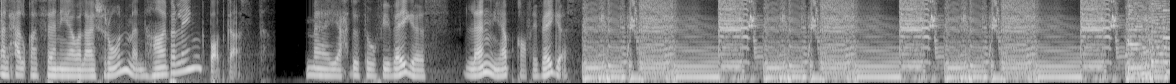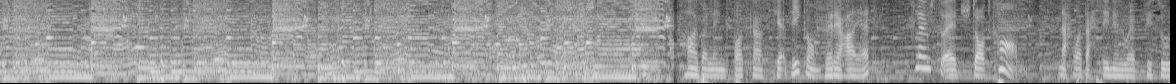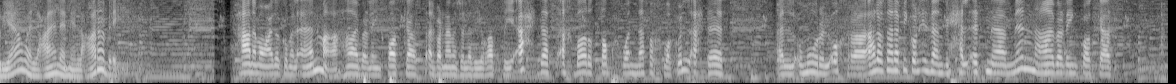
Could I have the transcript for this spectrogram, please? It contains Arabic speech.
الحلقة الثانية والعشرون من Hyperlink بودكاست ما يحدث في فيغاس لن يبقى في فيغاس. Hyperlink بودكاست يأتيكم برعاية close2edge.com نحو تحسين الويب في سوريا والعالم العربي. حان موعدكم الآن مع Hyperlink بودكاست البرنامج الذي يغطي أحدث أخبار الطبخ والنفخ وكل أحداث الأمور الأخرى. أهلا وسهلا فيكم إذا بحلقتنا من Hyperlink بودكاست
